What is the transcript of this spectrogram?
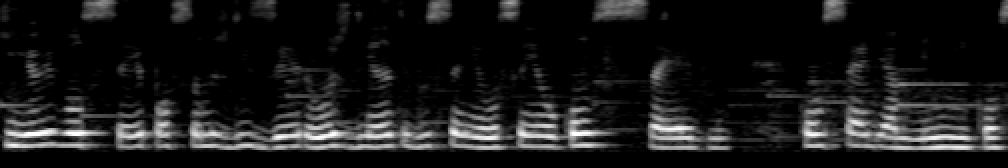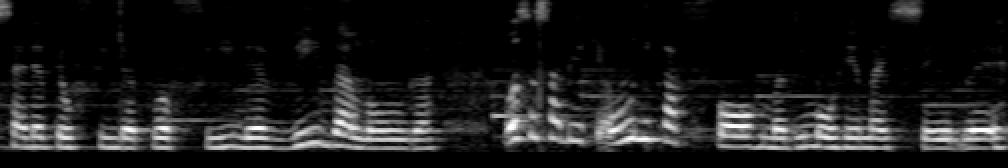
Que eu e você possamos dizer hoje diante do Senhor: Senhor, concede, concede a mim, concede a teu filho, a tua filha, vida longa. Você sabia que a única forma de morrer mais cedo é,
